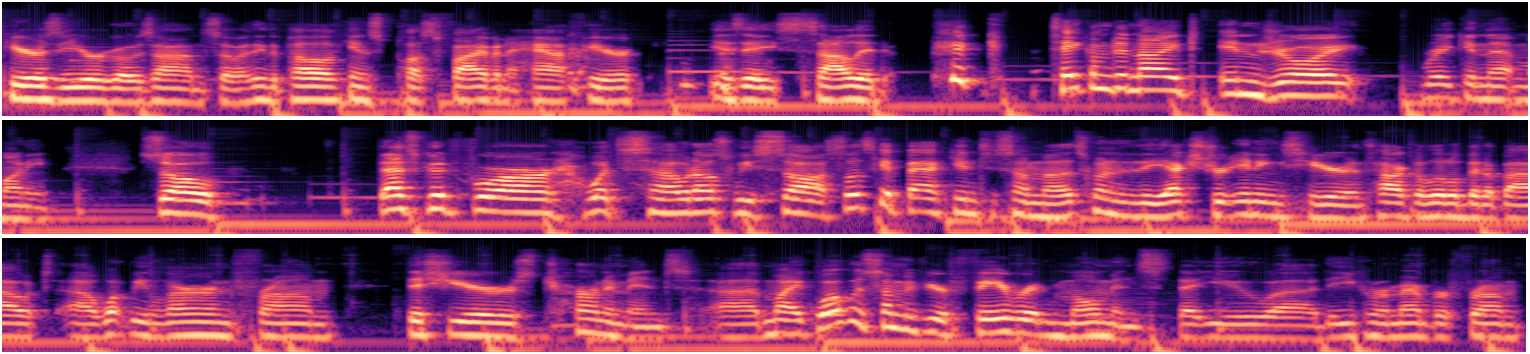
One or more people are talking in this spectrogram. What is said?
here as the year goes on. So I think the Pelicans plus five and a half here is a solid pick. Take them tonight. Enjoy raking that money. So that's good for our what's uh, what else we saw. So let's get back into some. Uh, let's go into the extra innings here and talk a little bit about uh, what we learned from this year's tournament. Uh, Mike, what was some of your favorite moments that you uh, that you can remember from?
